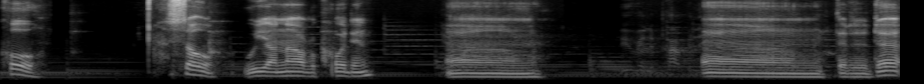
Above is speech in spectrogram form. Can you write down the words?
Cool. So we are now recording. Um. Um. Da, da, da.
